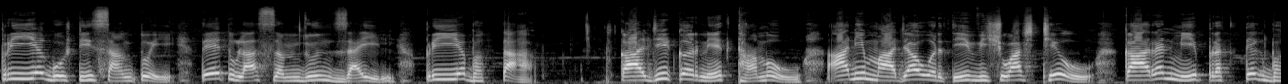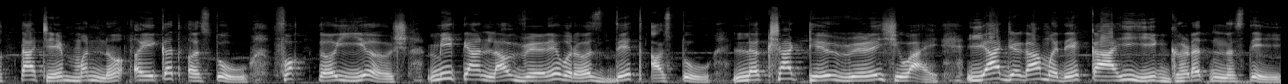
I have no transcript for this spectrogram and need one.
प्रिय गोष्टी सांगतोय ते तुला समजून जाईल. प्रिय भक्ता. काळजी करणे थांबव आणि माझ्यावरती विश्वास ठेव. कारण मी प्रत्येक भक्ताचे म्हणणं ऐकत असतो. फक्त यश मी त्यांना वेळेवरच देत असतो. लक्षात ठेव वेळेशिवाय. या जगामध्ये काहीही घडत नसते.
